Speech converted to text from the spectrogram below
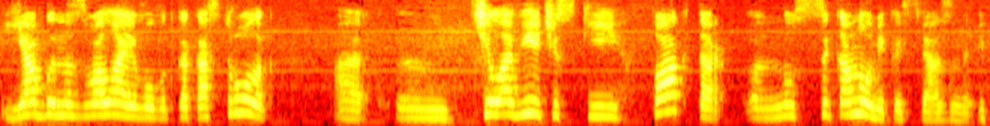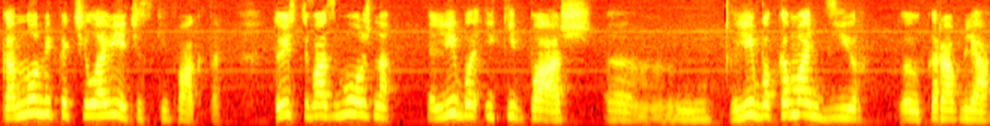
Я бы назвала его вот как астролог человеческий фактор, э, ну, с экономикой связано. Экономика – человеческий фактор. То есть, возможно, либо экипаж, эм, либо командир э, корабля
